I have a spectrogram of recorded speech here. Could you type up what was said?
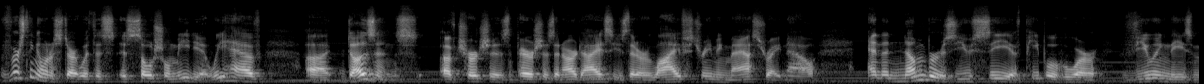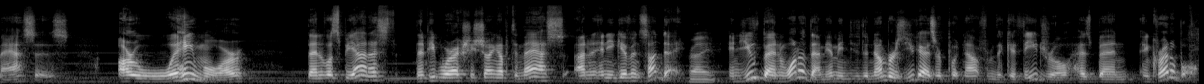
the first thing I want to start with is, is social media. We have uh, dozens of churches and parishes in our diocese that are live streaming Mass right now. And the numbers you see of people who are viewing these Masses are way more than, let's be honest, then people who are actually showing up to Mass on any given Sunday. Right. And you've been one of them. I mean, the numbers you guys are putting out from the cathedral has been incredible.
